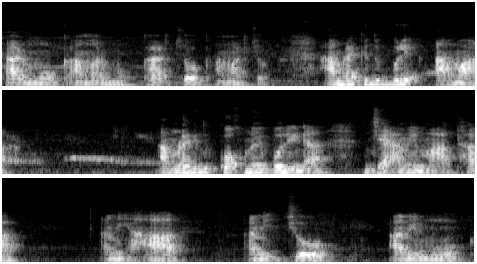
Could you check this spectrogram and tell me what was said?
কার মুখ? আমার মুখ। কার চোখ? আমার চোখ। আমরা কিন্তু বলি আমার। আমরা কিন্তু কখনোই বলি না যে আমি মাথা, আমি হাত, আমি চোখ, আমি মুখ,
